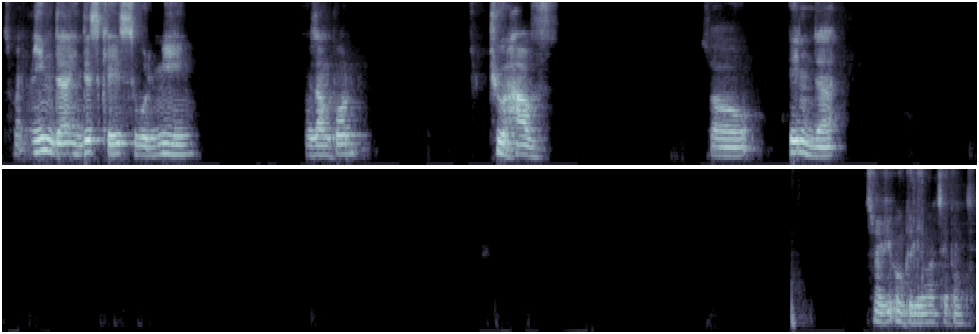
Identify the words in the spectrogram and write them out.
So inda in this case will mean, for example, to have. So inda It's very ugly, one second.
